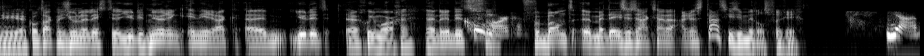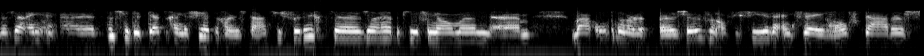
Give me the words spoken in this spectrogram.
Nu eh, contact met journalist Judith Neuring in Irak. Uh, Judith, uh, goedemorgen. Zijn er in dit ver verband uh, met deze zaak zijn er arrestaties inmiddels verricht? Ja, er zijn tussen de 30 en de 40 arrestaties verricht, zo heb ik hier vernomen. Um, waaronder zeven officieren en twee hoofddaders,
